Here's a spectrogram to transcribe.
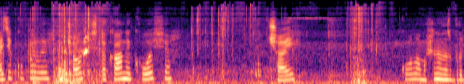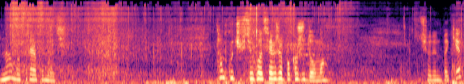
Тазик купили, чалки, стакани, кофе, чай, кола. Машина у нас брудна, бо треба помити. Там куча всього, це я вже покажу вдома. Тут ще один пакет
